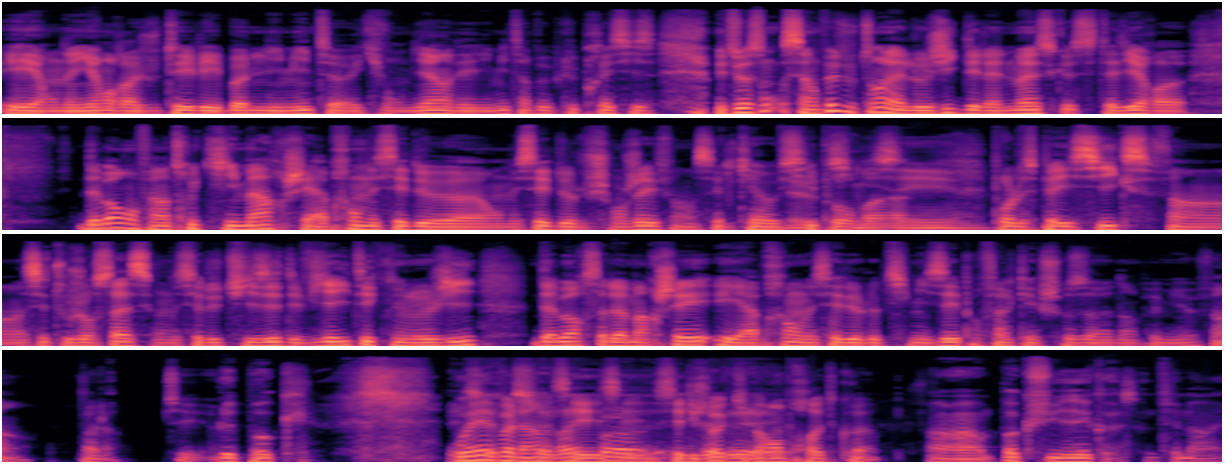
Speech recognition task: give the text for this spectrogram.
et en ayant rajouté les bonnes limites qui vont bien, des limites un peu plus précises. Mais de toute façon, c'est un peu tout le temps la logique d'Elon Musk, c'est-à-dire euh, d'abord on fait un truc qui marche et après on essaie de, euh, on essaie de le changer. Enfin, c'est le cas aussi pour euh, pour le SpaceX. Enfin, c'est toujours ça. C'est on essaie d'utiliser des vieilles technologies. D'abord, ça doit marcher et après on essaie de l'optimiser pour faire quelque chose d'un peu mieux. Enfin, voilà. C'est- Le POC. Ouais, c'est- voilà. c'est C'est c'est- c'est du POC qui part en prod, quoi. Enfin, un POC fusée, quoi. Ça me fait marrer.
